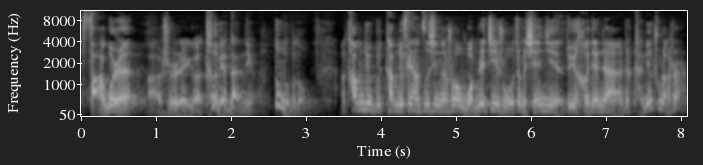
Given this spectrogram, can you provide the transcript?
法国人啊是这个特别淡定，动都不动啊，他们就不，他们就非常自信的说，我们这技术这么先进，对于核电站这肯定出不了事儿。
